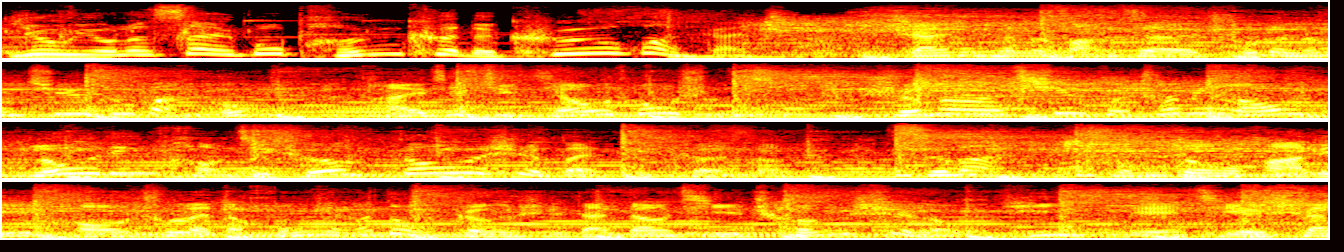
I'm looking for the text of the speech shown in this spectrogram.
又有了赛博朋克的科幻感觉。山城的房子除了能居住办公，还兼具交通属性，什么轻轨穿冰楼、楼顶跑汽车都是本地特色。此外，从动画里跑出来的洪崖洞更是担当起城市楼梯，连接山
